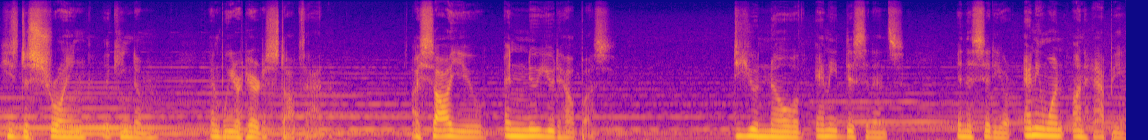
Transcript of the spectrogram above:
he's destroying the kingdom and we are here to stop that. I saw you and knew you'd help us. Do you know of any dissidents in the city or anyone unhappy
